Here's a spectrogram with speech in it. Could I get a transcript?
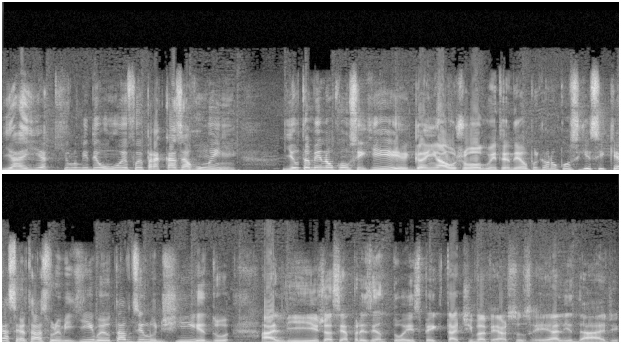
E aí aquilo me deu ruim, eu fui para casa ruim. E eu também não consegui ganhar o jogo, entendeu? Porque eu não consegui sequer acertar as formiguinhas, eu estava desiludido. Ali já se apresentou a expectativa versus realidade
